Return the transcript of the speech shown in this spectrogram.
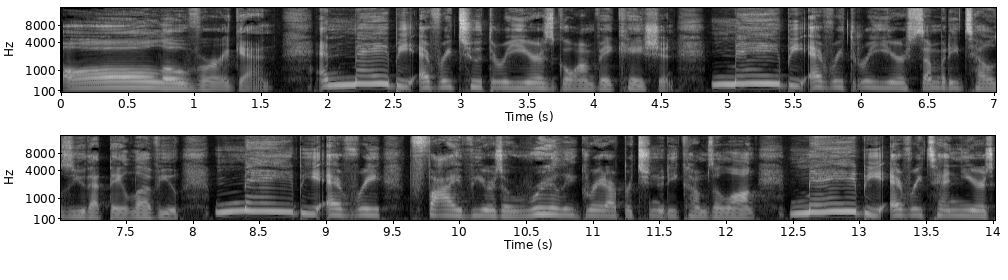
all over again. And maybe every two, three years go on vacation. Maybe every three years somebody tells you that they love you. Maybe every five years a really great opportunity comes along. Maybe every 10 years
